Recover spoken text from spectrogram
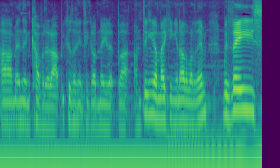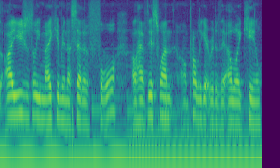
um, and then covered it up because I didn't think I'd need it. But I'm thinking of making another one of them. With these I usually make them in a set of four. I'll have this one. I'll probably get rid of the alloy kiln,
